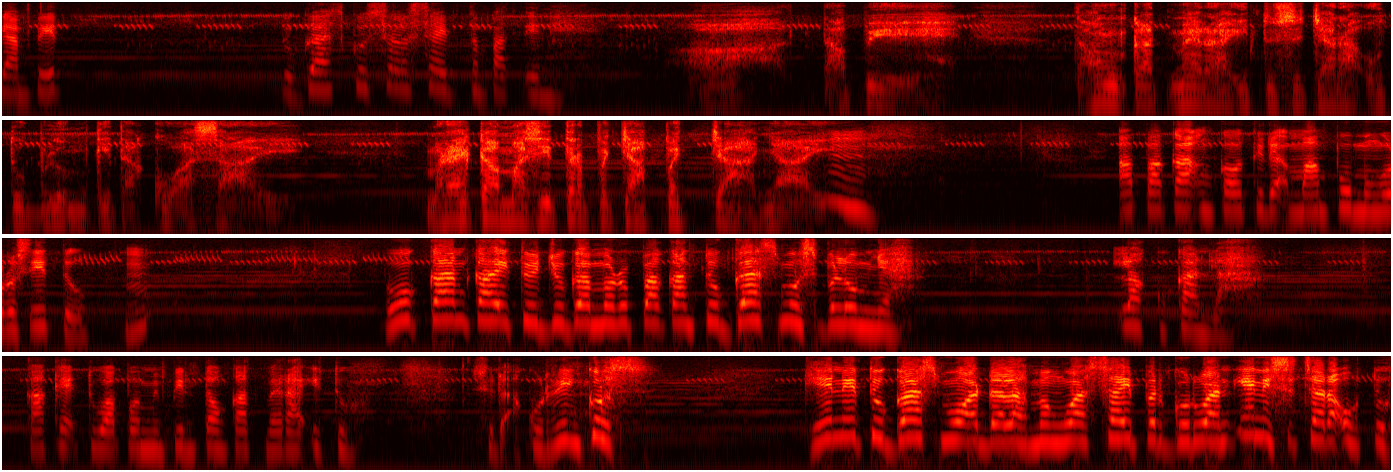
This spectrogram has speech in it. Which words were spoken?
Gampit, Tugasku selesai di tempat ini. Ah, tapi tongkat merah itu secara utuh belum kita kuasai. Mereka masih terpecah-pecah, Nyai. Hmm. Apakah engkau tidak mampu mengurus itu? Hmm? Bukankah itu juga merupakan tugasmu sebelumnya? Lakukanlah. Kakek tua pemimpin tongkat merah itu sudah aku ringkus. Kini tugasmu adalah menguasai perguruan ini secara utuh.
